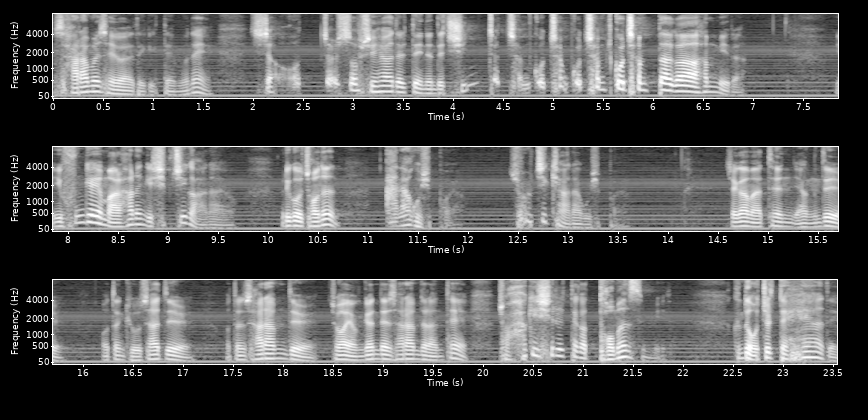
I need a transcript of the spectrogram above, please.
사람을 세워야 되기 때문에 진짜 어쩔 수 없이 해야 될 때 있는데 진짜 참고 참고 참고 참다가 합니다. 이 훈계의 말 하는 게 쉽지가 않아요. 그리고 저는 안 하고 싶어요. 솔직히 안 하고 싶어요. 제가 맡은 양들, 어떤 교사들, 어떤 사람들, 저와 연관된 사람들한테 저 하기 싫을 때가 더 많습니다. 근데 어쩔 때 해야 돼요.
